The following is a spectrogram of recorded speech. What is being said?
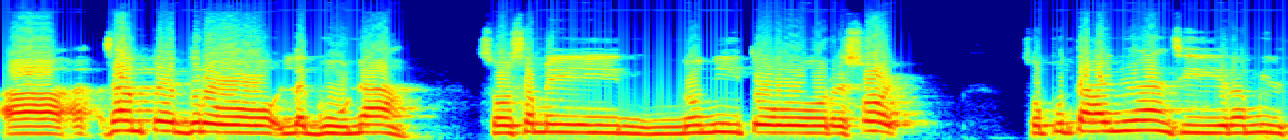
ah, San Pedro, Laguna. So sa may Nonito Resort. So puntahan niyo yan si Ramil.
